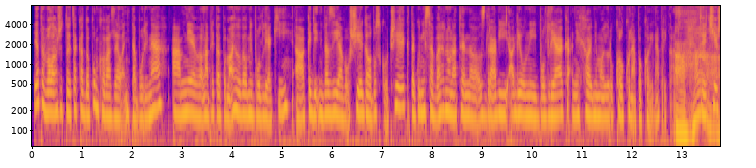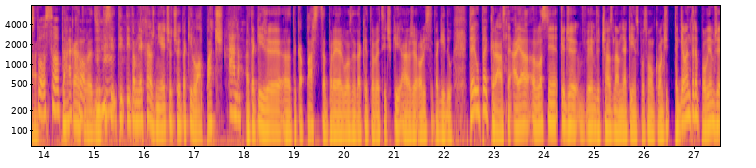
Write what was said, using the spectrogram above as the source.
Ja to volám, že to je taká doplnková zeleň, tá burina. A mne napríklad pomáhajú veľmi bodliaky. A keď je invázia vošiek alebo skočiek, tak oni sa vrhnú na ten e, zdravý, agilný bodliak a nechajú mi moju rukolku na pokoji napríklad. Aha, to je tiež spôsob, taká ako... Vec, že ty, si, ty, ty tam necháš niečo, čo je taký lapač. Áno. A taký, že uh, taká pasca pre rôzne takéto vecičky a že oni sa tak idú. To je úplne krásne a ja vlastne, keďže viem, že čas nám nejakým spôsobom končí, tak ja len teda poviem, že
